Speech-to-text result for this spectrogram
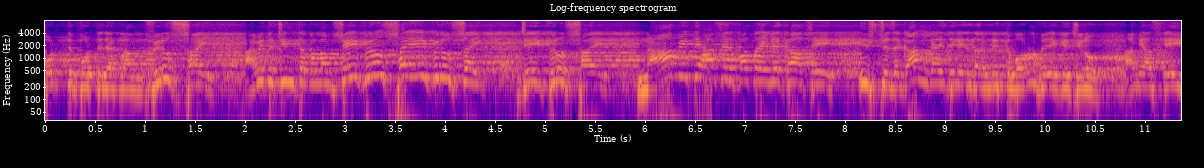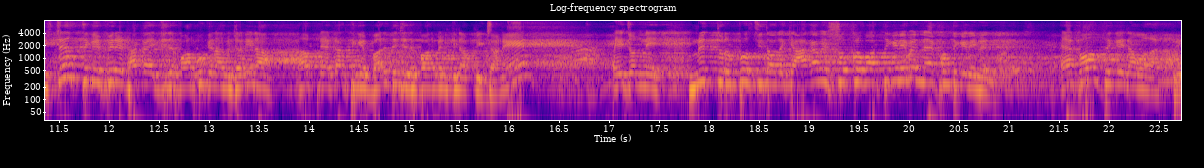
পড়তে পড়তে দেখলাম ফিরোজ শাহী। আমি তো চিন্তা করলাম, সেই ফিরোজ শাহী, এই ফিরোজ শাহী। যেই ফিরোজ শাহী নাম ইতিহাসের পাতায় লেখা আছে, স্টেজে গান গাইতে গিয়ে তার মৃত্যুবরণ হয়ে গিয়েছিল। আমি আজকে এই স্টেজ থেকে ফিরে ঢাকায় যেতে পারব কিনা আমি জানি না। আপনি এখান থেকে বাড়িতে যেতে পারবেন কিনা আপনি জানেন? এই জন্যে মৃত্যুর প্রস্তুতি তাহলে কি আগামী শুক্রবার থেকে নেবেন না এখন থেকে নেবেন? এখন থেকে নেওয়া লাগবে।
